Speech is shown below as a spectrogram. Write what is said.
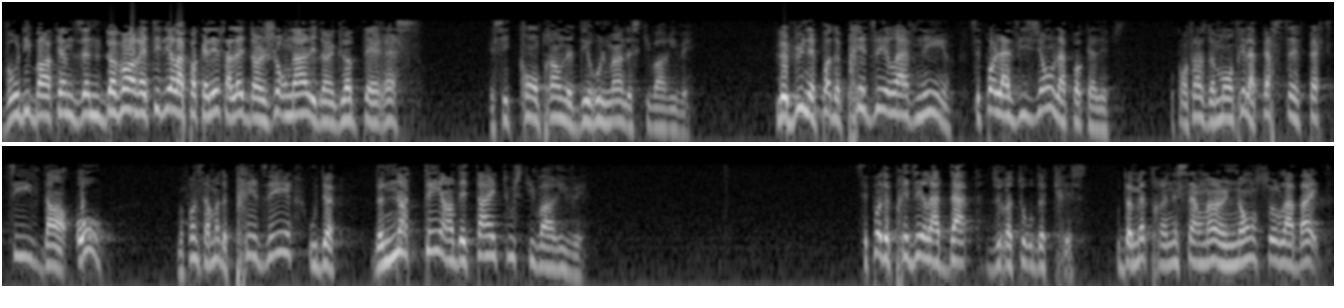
Vaudi Bakem disait, nous devons arrêter de lire l'Apocalypse à l'aide d'un journal et d'un globe terrestre. Essayer de comprendre le déroulement de ce qui va arriver. Le but n'est pas de prédire l'avenir, ce n'est pas la vision de l'Apocalypse. Au contraire, c'est de montrer la perspective d'en haut, mais pas nécessairement de prédire ou de, noter en détail tout ce qui va arriver. Ce n'est pas de prédire la date du retour de Christ ou de mettre nécessairement un nom sur la bête.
